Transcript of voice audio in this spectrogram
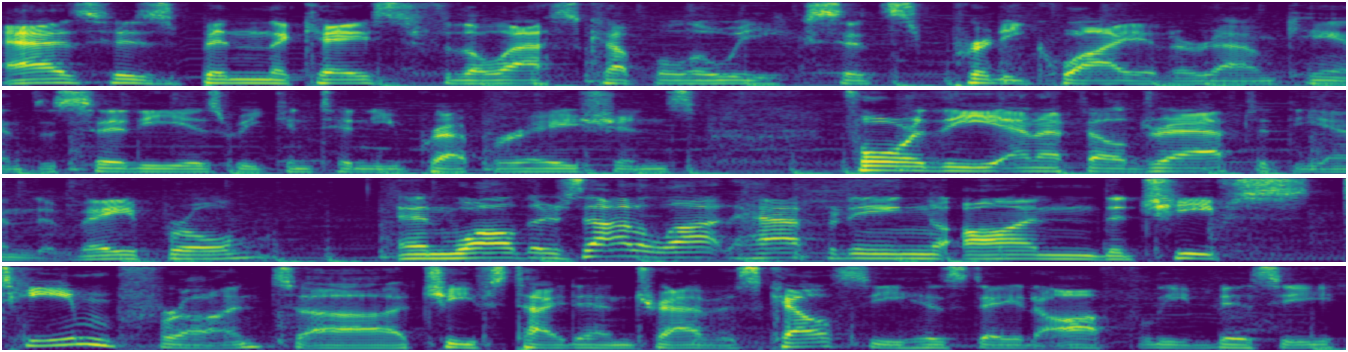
As has been the case for the last couple of weeks, it's pretty quiet around Kansas City as we continue preparations for the NFL draft at the end of April. And while there's not a lot happening on the Chiefs team front, uh, Chiefs tight end Travis Kelce has stayed awfully busy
